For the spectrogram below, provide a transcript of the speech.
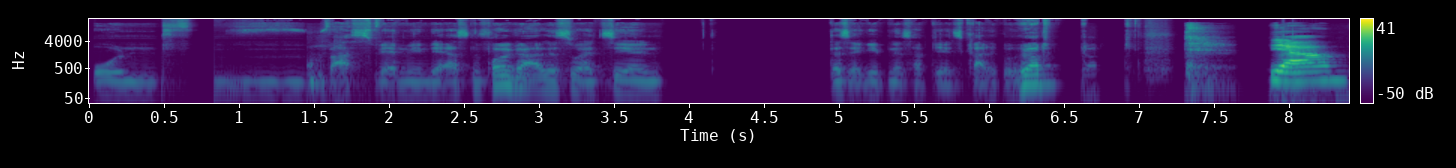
Und was werden wir in der ersten Folge alles so erzählen? Das Ergebnis habt ihr jetzt gerade gehört. ja.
